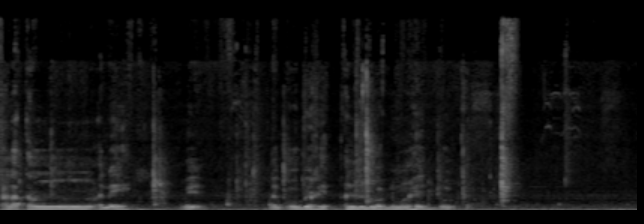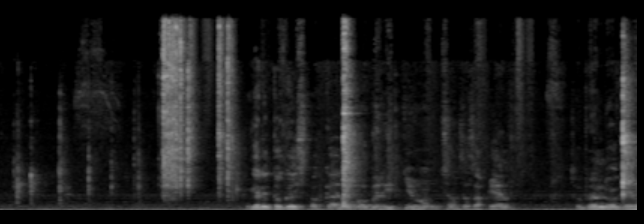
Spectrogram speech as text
Halatang ano eh, may nag-overheat ang luluwag ng mga headbolt. Ganito guys, pagka nag-overheat yung isang sasakyan, sobrang luwag ng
